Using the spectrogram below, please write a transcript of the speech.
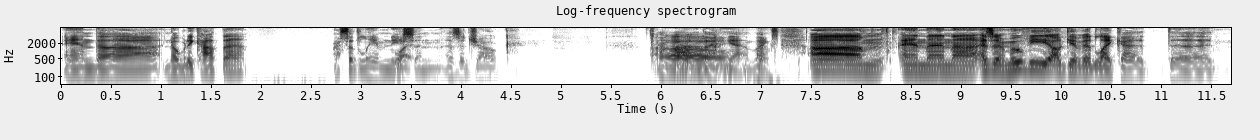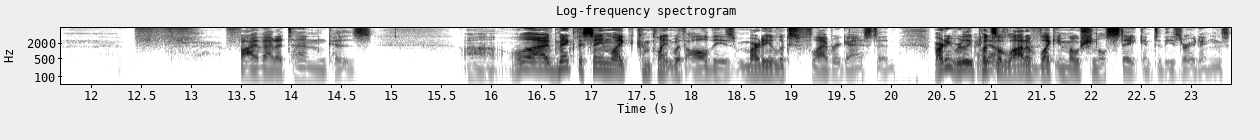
and uh, nobody caught that. I said Liam Neeson as a joke. Uh, th- yeah, thanks. Um, and then uh, as a movie, I'll give it like a the f- five out of ten because. Uh, well, I make the same like complaint with all these. Marty looks flabbergasted. Marty really puts a lot of like emotional stake into these ratings.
